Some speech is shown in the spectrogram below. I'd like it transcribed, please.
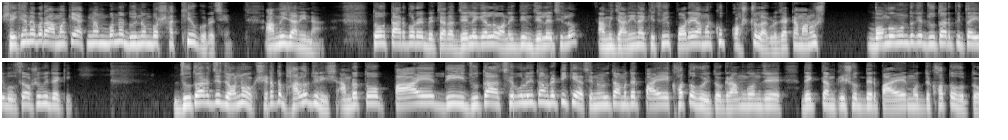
সেখানে আবার আমাকে এক নম্বর না দুই নম্বর সাক্ষীও করেছে। আমি জানি না। তো তারপরে বেচারা জেলে গেল, অনেকদিন জেলে ছিল। আমি জানি না কিছুই। পরে আমার খুব কষ্ট লাগল যে একটা মানুষ বঙ্গবন্ধুকে জুতার পিতাই বলছে। অসুবিধা কি? জুতার যে জনক, সেটা তো ভালো জিনিস। আমরা তো পায়ে দিই, জুতা আছে বলেই তো আমরা টিকে আছি, নইলে তো আমাদের পায়ে ক্ষত হইতো। গ্রামগঞ্জে দেখতাম কৃষকদের পায়ের মধ্যে ক্ষত হতো,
